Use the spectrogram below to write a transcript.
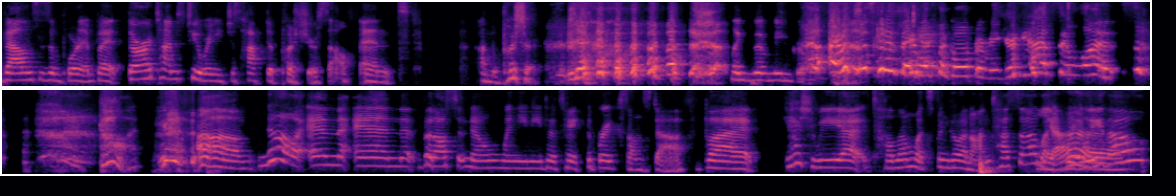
balance is important but there are times too where you just have to push yourself and i'm a pusher yeah like the Mean girl I was say, what's the goal for me? Yes, it was. God. um, no, and and but also know when you need to take the breaks on stuff. But yeah, should we uh, tell them what's been going on, Tessa? Like yeah. really though?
